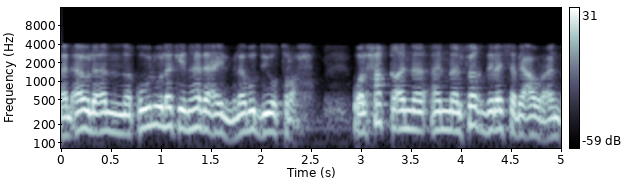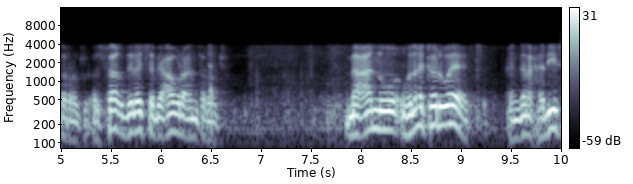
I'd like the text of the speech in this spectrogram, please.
الأولى أن نقول لكن هذا علم لابد يطرح. والحق أن أن الفخذ ليس بعورة عند الرجل الفخذ ليس بعورة عند الرجل. مع أنه هناك روايات عندنا حديث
